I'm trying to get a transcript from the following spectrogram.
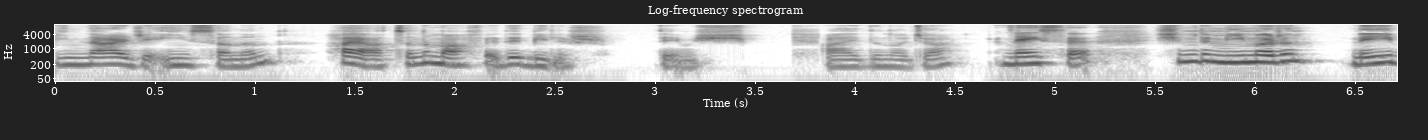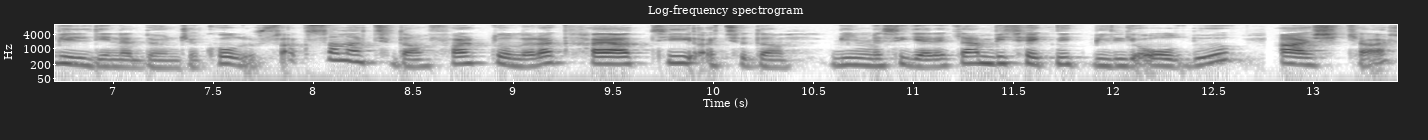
binlerce insanın hayatını mahvedebilir demiş Aydın Hoca. Neyse şimdi mimarın neyi bildiğine dönecek olursak sanatçıdan farklı olarak hayati açıdan bilmesi gereken bir teknik bilgi olduğu aşikar.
